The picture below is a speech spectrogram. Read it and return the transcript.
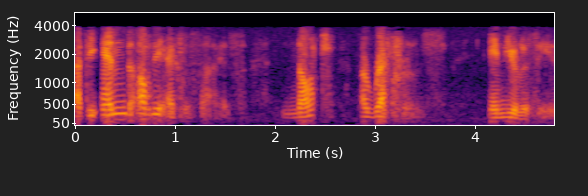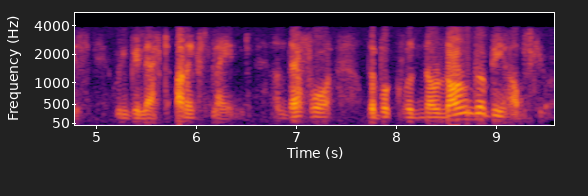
at the end of the exercise, not a reference in Ulysses will be left unexplained, and therefore the book will no longer be obscure.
